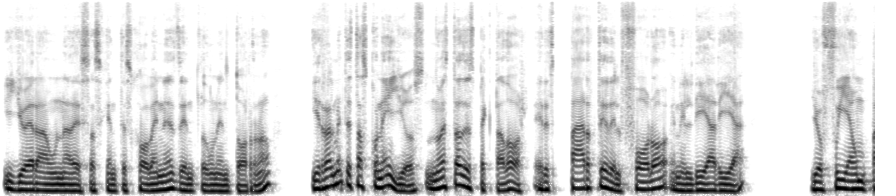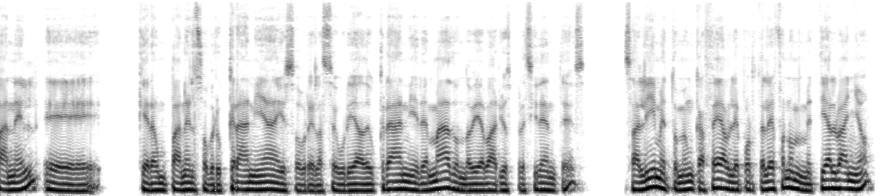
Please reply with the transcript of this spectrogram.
Y yo era una de esas gentes jóvenes dentro de un entorno y realmente estás con ellos, no estás de espectador, eres parte del foro en el día a día. Yo fui a un panel eh, que era un panel sobre Ucrania y sobre la seguridad de Ucrania y demás, donde había varios presidentes. Salí, me tomé un café, hablé por teléfono, me metí al baño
